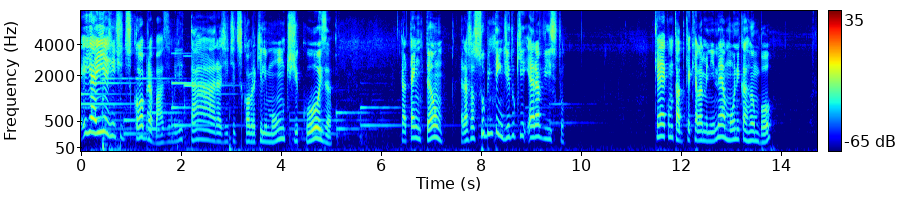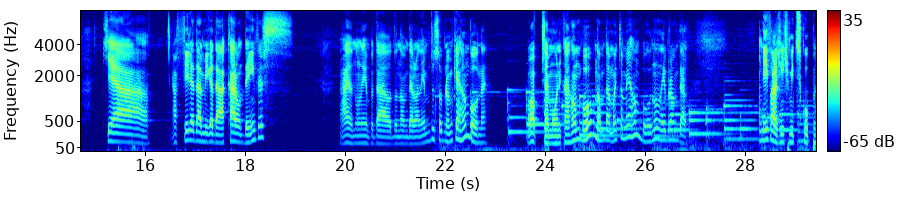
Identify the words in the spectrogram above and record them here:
E aí a gente descobre a base militar, a gente descobre aquele monte de coisa. Até então era só subentendido que era visto. Que é contado que aquela menina é a Mônica Rambeau, que é a, a filha da amiga da Carol Danvers. Ah, eu não lembro da, do nome dela, eu lembro do sobrenome que é Rambeau, né? Ó, se é Mônica Rambeau, o nome da mãe também é Rambeau, eu não lembro o nome dela. Aí fala, gente, me desculpa.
